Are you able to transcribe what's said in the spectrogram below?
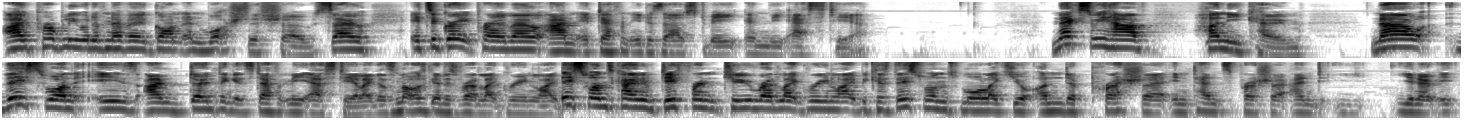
I probably would have never gone and watched this show. So it's a great promo and it definitely deserves to be in the S tier. Next we have Honeycomb. Now, this one is, I don't think it's definitely S tier, like it's not as good as Red Light, Green Light. This one's kind of different to Red Light, Green Light because this one's more like you're under pressure, intense pressure, and you know, it,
